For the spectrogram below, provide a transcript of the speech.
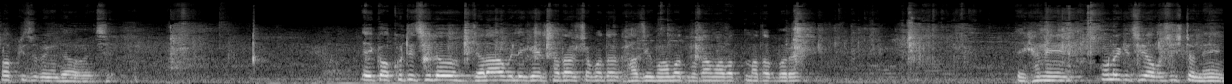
সব কিছু ভেঙে দেওয়া হয়েছে। এই কক্ষটি ছিল জেলা আওয়ামী লীগের সাধারণ সম্পাদক হাজি মোহাম্মদ মোসাম্মদ মাতাব্বরের। এখানে কোনো কিছুই অবশিষ্ট নেই।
